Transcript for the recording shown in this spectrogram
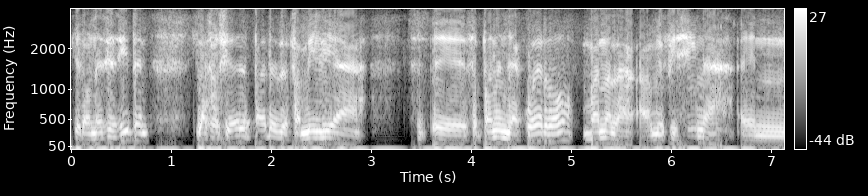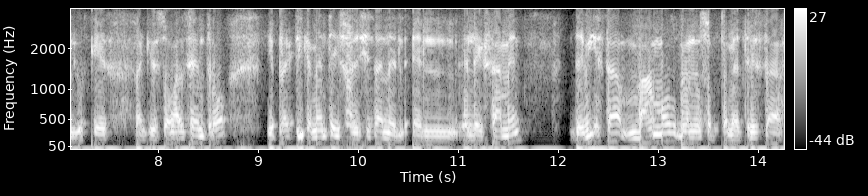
que lo necesiten. La Sociedad de Padres de Familia eh, se ponen de acuerdo, van a, la, a mi oficina en lo que es San Cristóbal Centro y prácticamente solicitan el, el, examen de vista, vamos, van los optometristas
